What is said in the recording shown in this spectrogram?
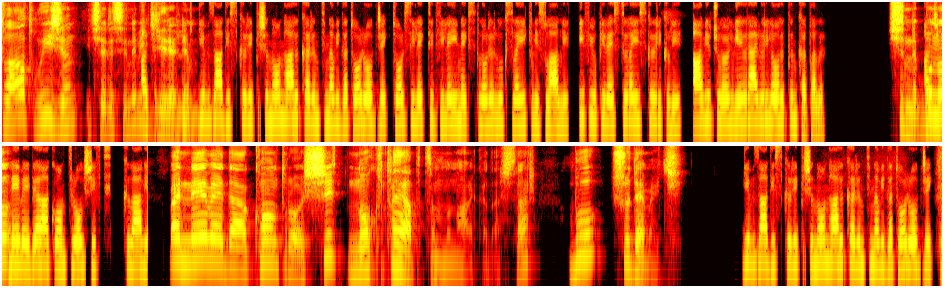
Cloud Vision içerisine bir Açık. girelim. Gives a description on how current navigator object or selected flame explorer looks like visually. If you press the quickly, a virtual viewer will open kapalı. Şimdi Açık bunu NVDA Control Shift, klavye, Ben NVDA Ctrl Shift nokta yaptım bunu arkadaşlar. Bu şu demek. gives a description on how current navigator object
